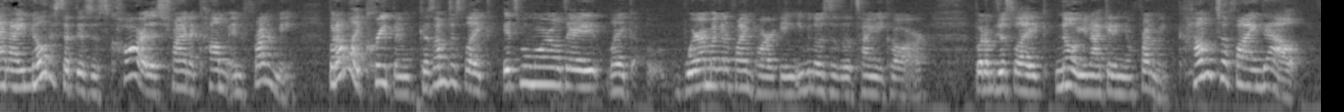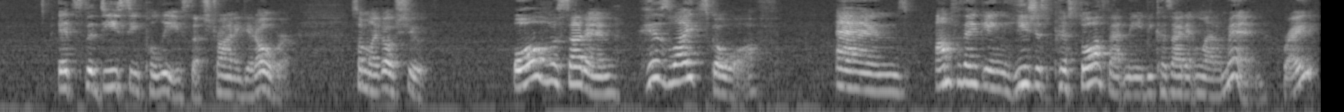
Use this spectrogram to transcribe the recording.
and I notice that there's this car that's trying to come in front of me. But I'm like creeping because I'm just like, it's Memorial Day. Like, where am I going to find parking? Even though this is a tiny car. But I'm just like, no, you're not getting in front of me. Come to find out, it's the DC police that's trying to get over. So I'm like, oh shoot. All of a sudden, his lights go off, and I'm thinking he's just pissed off at me because I didn't let him in, right?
